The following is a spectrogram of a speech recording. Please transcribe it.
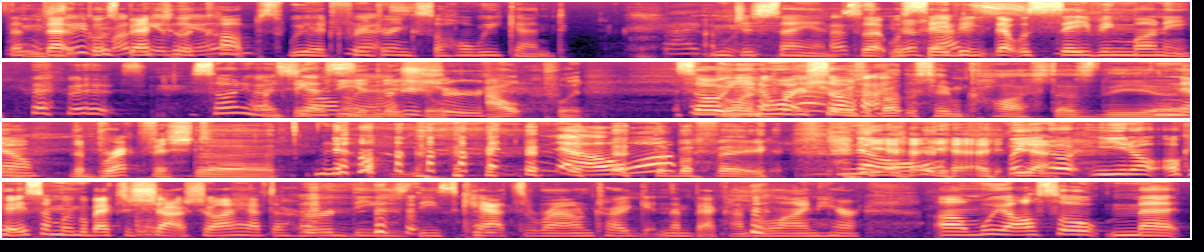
That that goes back to the, the cups. We had free Yes. drinks the whole weekend. Exactly. I'm just saying. That's- so that was Yeah. saving. That that's- was saving money. It is. So, I anyways, think yes. the I'm pretty initial sure- output So Go you on. know what? sure So it was about the same cost as the uh, no, The breakfast. the no, no the buffet. no. Yeah, yeah, but yeah. you know, you know. Okay, so I'm gonna go back to shot show. I have to herd these these cats around, try getting them back on the line here. Um, we also met.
